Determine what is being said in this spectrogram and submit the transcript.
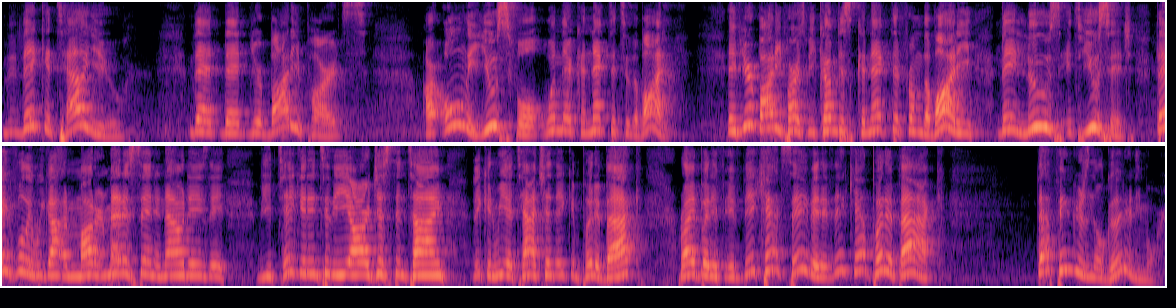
they could tell you that, that your body parts are only useful when they're connected to the body. If your body parts become disconnected from the body, they lose its usage. Thankfully, we got modern medicine, and nowadays they, if you take it into the ER just in time, they can reattach it, they can put it back, right? But if, if they can't save it, if they can't put it back, that finger's no good anymore.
